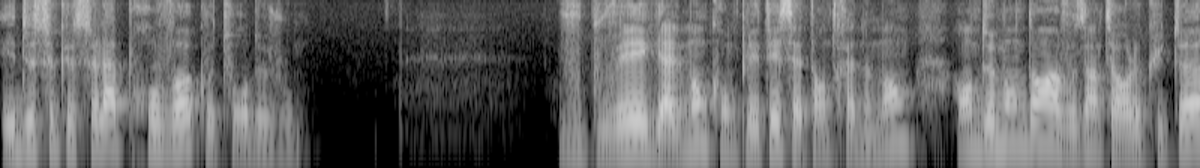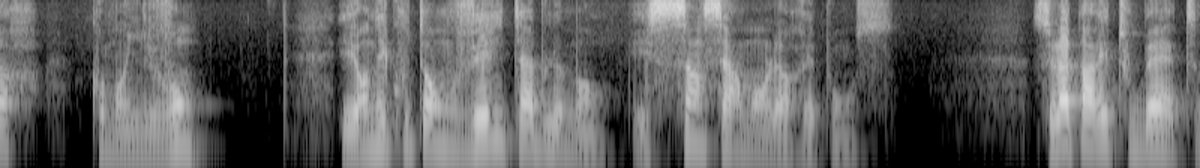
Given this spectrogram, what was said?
et de ce que cela provoque autour de vous. Vous pouvez également compléter cet entraînement en demandant à vos interlocuteurs comment ils vont et en écoutant véritablement et sincèrement leurs réponses. Cela paraît tout bête,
